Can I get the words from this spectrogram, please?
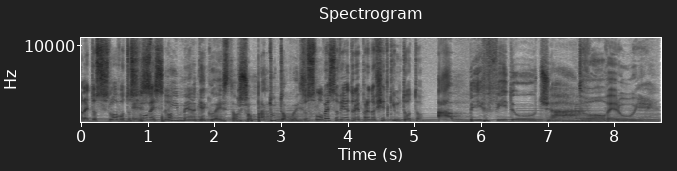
Ale to slovo, to sloveso, anche questo, soprattutto to sloveso vyjadruje predovšetkým toto. Abbi fiducia. Dôveruj.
